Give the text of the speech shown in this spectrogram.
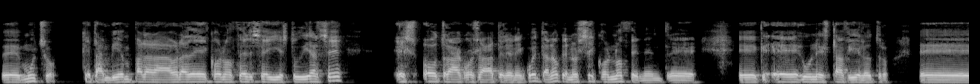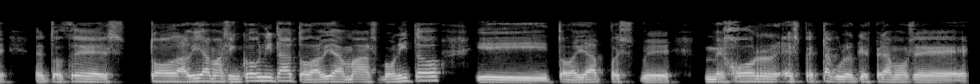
eh, mucho, que también para la hora de conocerse y estudiarse es otra cosa a tener en cuenta, ¿no? Que no se conocen entre eh, eh, un staff y el otro. entonces, todavía más incógnita, todavía más bonito y todavía pues eh, mejor espectáculo el que esperamos eh,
